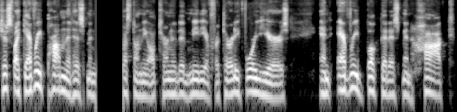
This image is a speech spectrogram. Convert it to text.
Just like every problem that has been discussed on the alternative media for 34 years, and every book that has been hawked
